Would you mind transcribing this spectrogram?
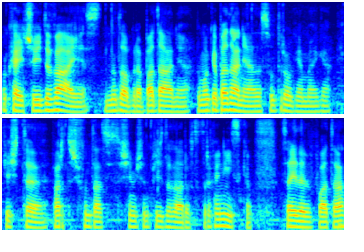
Okej, czyli dwa jest. No dobra, badania. Tu mogę badania, ale są drogie mega. Jakieś te. Wartość fundacji 185 dolarów, to trochę nisko. Za ile wypłata?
